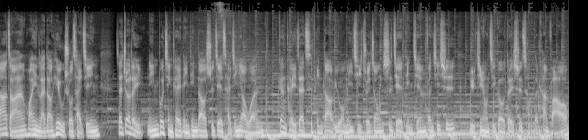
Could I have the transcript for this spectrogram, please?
大家早安，欢迎来到 Hugh 说财经。在这里，您不仅可以聆听到世界财经要闻，更可以在此频道与我们一起追踪世界顶尖分析师与金融机构对市场的看法哦。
